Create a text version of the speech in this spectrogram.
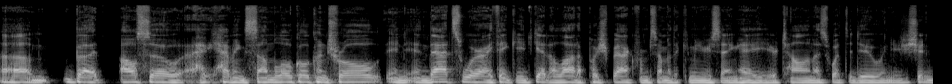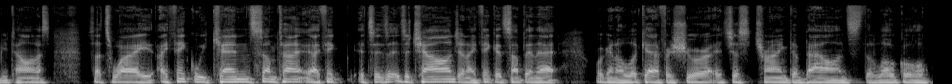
um, but also having some local control. And, and that's where I think you'd get a lot of pushback from some of the community saying, hey, you're telling us what to do and you shouldn't be telling us. So that's why I think we can sometimes, I think it's, a- it's a challenge and I think it's something that we're going to look at for sure. It's just trying to balance the local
